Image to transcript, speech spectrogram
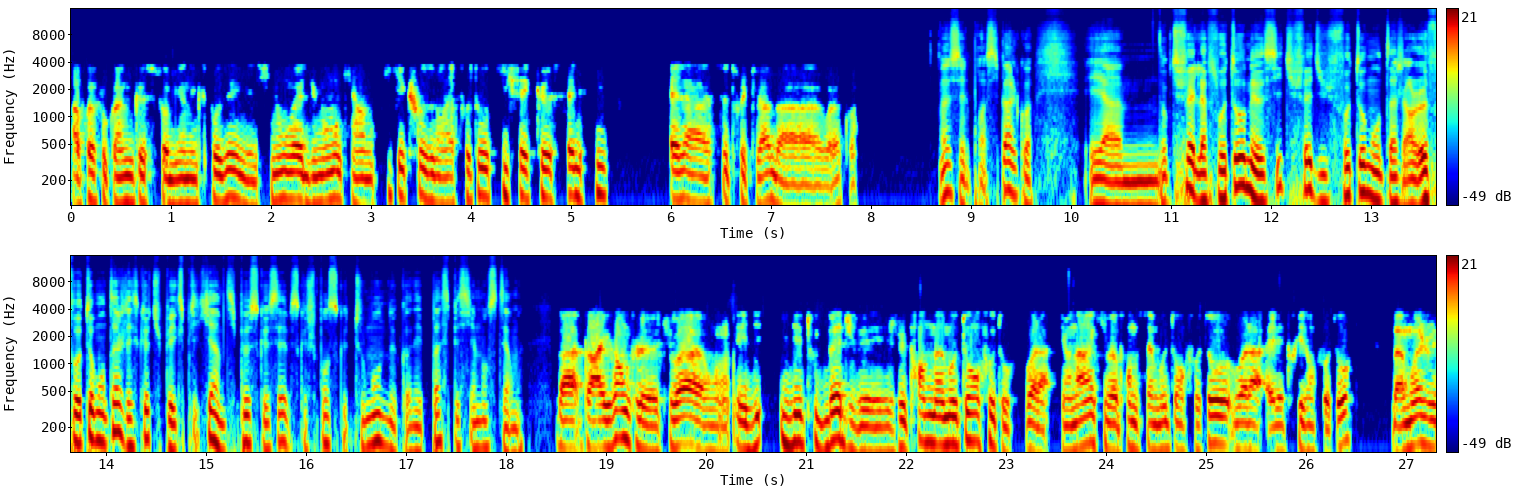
Après, il faut quand même que ce soit bien exposé, mais sinon, ouais, du moment qu'il y a un petit quelque chose dans la photo qui fait que celle-ci, elle a ce truc-là, bah voilà, quoi. Ouais, c'est le principal, quoi. Et euh, donc, tu fais de la photo, mais aussi tu fais du photomontage. Alors, le photomontage, est-ce que tu peux expliquer un petit peu ce que c'est? Parce que je pense que tout le monde ne connaît pas spécialement ce terme. Bah, par exemple, tu vois, idée toute bête, je vais, je vais prendre ma moto en photo. Voilà. Il y en a un qui va prendre sa moto en photo. Voilà, elle est prise en photo bah moi je vais,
